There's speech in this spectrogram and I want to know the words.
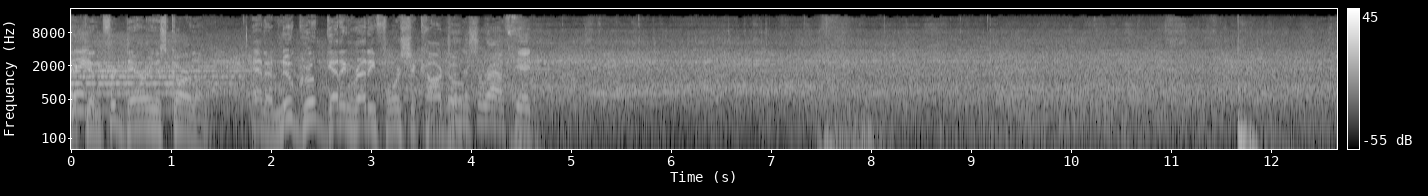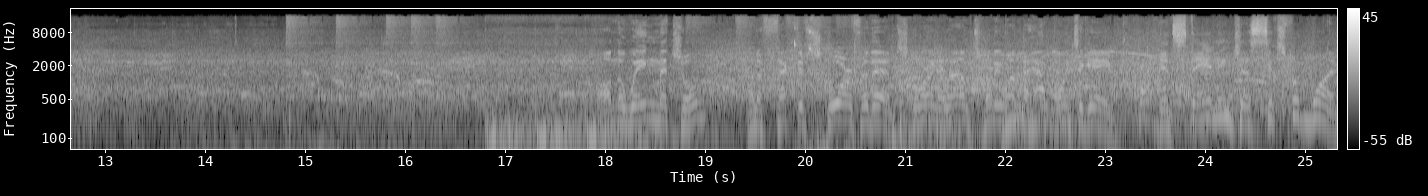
Checked in for Darius Garland. And a new group getting ready for Chicago. Turn this around, kid. On the wing, Mitchell. An effective score for them, scoring around 21 and a half points a game. And standing just six foot one,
